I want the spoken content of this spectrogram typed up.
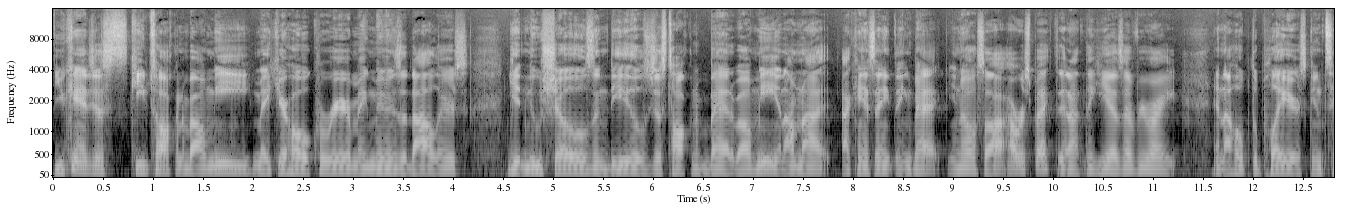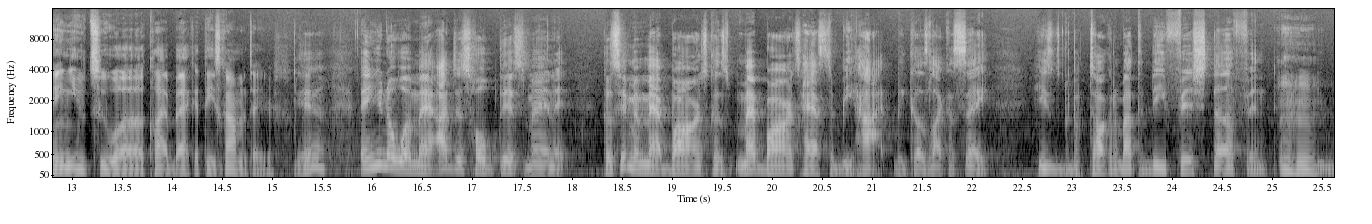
you can't just keep talking about me, make your whole career, make millions of dollars, get new shows and deals, just talking bad about me, and I'm not. I can't say anything back. You know, so I, I respect it. I think he has every right, and I hope the players continue to uh, clap back at these commentators. Yeah. And you know what, man? I just hope this, man, that because him and Matt Barnes, because Matt Barnes has to be hot because, like I say, he's talking about the D Fish stuff and mm-hmm.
